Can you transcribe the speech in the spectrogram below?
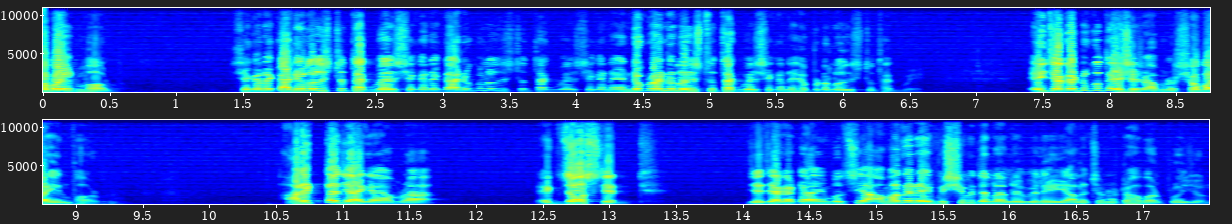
সবাই ইনভলভ সেখানে কার্ডিওলজিস্টও থাকবে, সেখানে গাইনোকোলজিস্টও থাকবে, সেখানে এন্ডোক্রাইনোলজিস্টও থাকবে, সেখানে হেপাটোলজিস্টও থাকবে। এই জায়গাটুকুতে এসে আমরা সবাই ইনভলভ আরেকটা জায়গায় আমরা এক্সস্টেড যে জায়গাটা আমি বলছি, আমাদের এই বিশ্ববিদ্যালয় লেভেলে এই আলোচনাটা হবার প্রয়োজন।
